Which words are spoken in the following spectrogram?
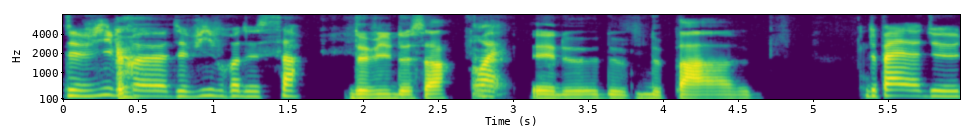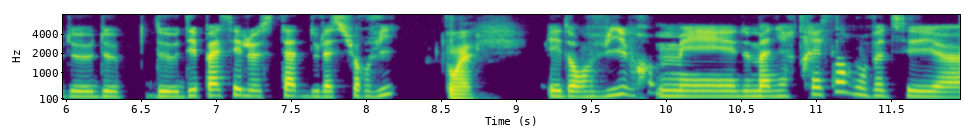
De vivre, euh, de vivre de ça. de vivre de ça Ouais. et de de ne pas. De, pas, de, de, de, de dépasser le stade de la survie. Ouais. Et d'en vivre, mais de manière très simple. En fait, c'est, euh,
